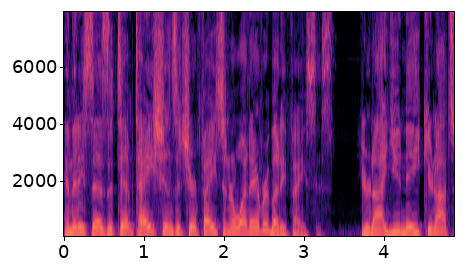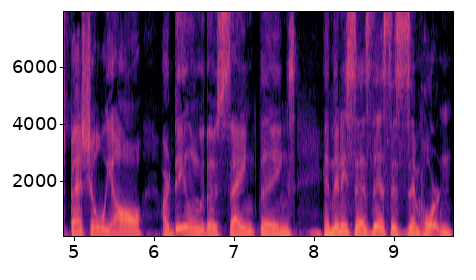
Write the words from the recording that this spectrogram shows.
And then he says the temptations that you're facing are what everybody faces. You're not unique, you're not special. We all are dealing with those same things. And then he says this this is important.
